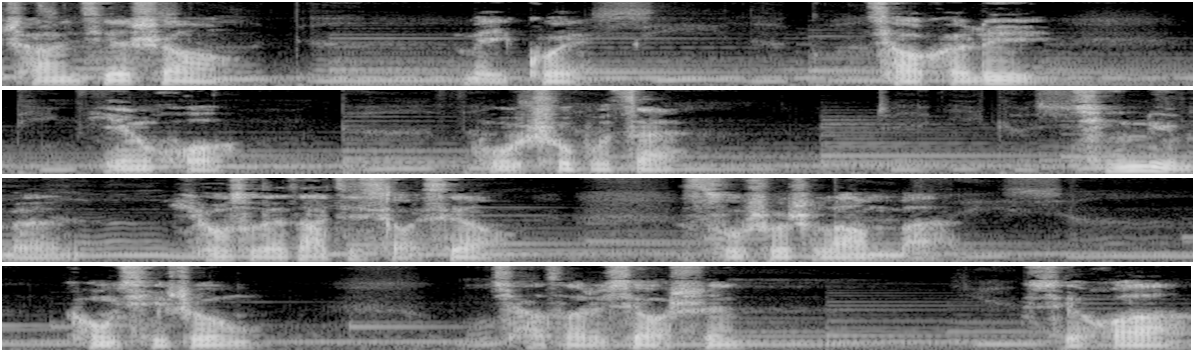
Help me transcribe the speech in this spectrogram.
长安街上，玫瑰、巧克力、烟火无处不在。情侣们游走在大街小巷，诉说着浪漫。空气中夹杂着笑声，雪花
